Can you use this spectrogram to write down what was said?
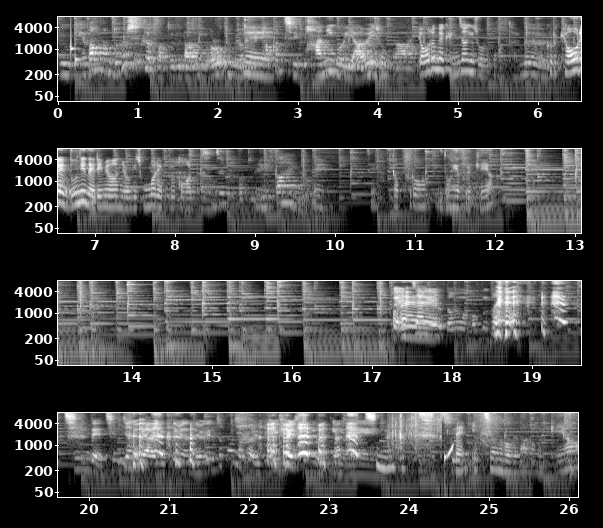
그리고 개방감도 훨씬 클 것 같아요. 이거 나중에 열어두면 네. 바깥이 반이 거의 야외니까. 여름에 굉장히 좋을 것 같아요. 네. 그리고 겨울에 눈이 내리면 여기 정말 예쁠 것 같아요. 진짜 예쁠 것 같아요. 네. 네. 쌓이면. 네, 이제 옆으로 이동해 볼게요. 일자리로 너무 뭔가 진대, 진지한데야 느끼면서 여기는 조금 더더 이렇게 얘기할 수 있는 느낌이네. 친구. 네, 2층으로 올라가 볼게요.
